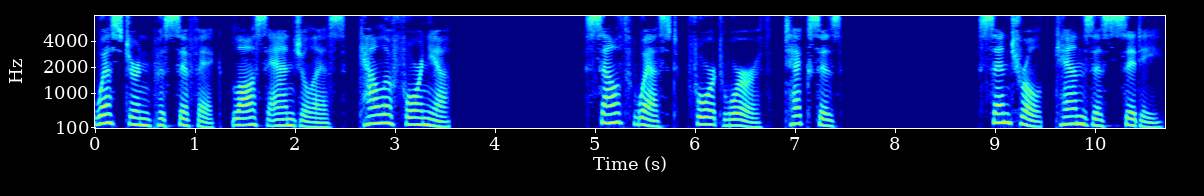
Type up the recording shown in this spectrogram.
Western Pacific, Los Angeles, California. Southwest, Fort Worth, Texas. Central, Kansas City,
